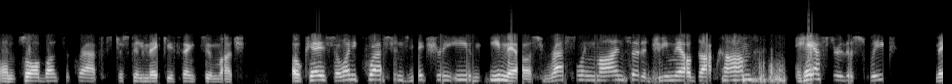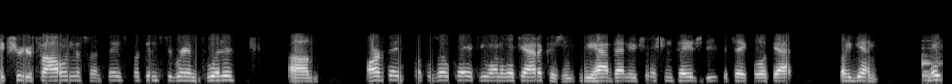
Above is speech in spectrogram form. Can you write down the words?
and it's all a bunch of crap. It's just going to make you think too much. Okay, so any questions, make sure you e- email us, wrestlingmindset at gmail.com. After this week, make sure you're following us on Facebook, Instagram, Twitter. Um, our Facebook is okay if you want to look at it because we have that nutrition page that you could take a look at. But again, make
